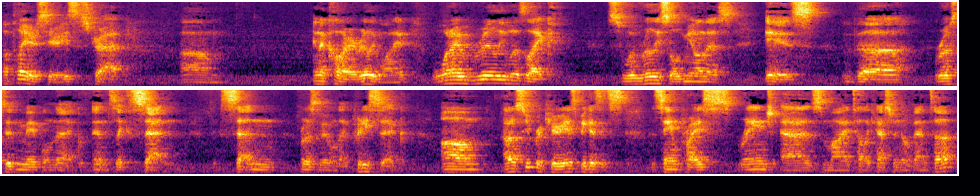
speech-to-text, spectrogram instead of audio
a Player Series Strat um, in a color I really wanted. What I really was like, what really sold me on this is the roasted maple neck, and it's like satin, it's like satin roasted maple neck, pretty sick. Um, I was super curious because it's the same price range as my Telecaster Noventa.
